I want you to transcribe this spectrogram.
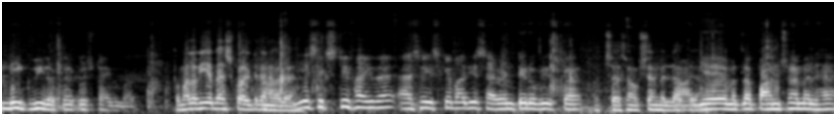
लीक भी करता है कुछ टाइम बाद। तो मतलब ये बेस्ट क्वालिटी रहने वाला है। ये सिक्सटी फाइव है ऐसे इसके बाद ये सेवेंटी रुपीज़ का। अच्छा इसमें ऑप्शन मिल हाँ, जाते हैं ये मतलब पाँच सौ एम एल है।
